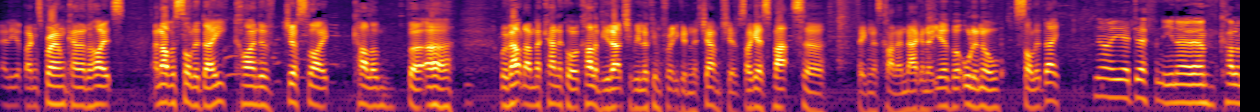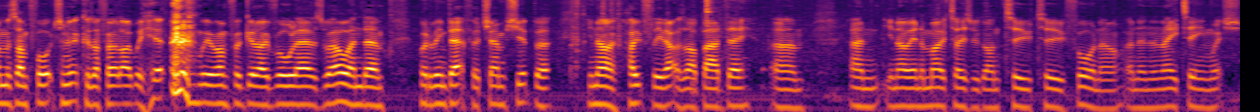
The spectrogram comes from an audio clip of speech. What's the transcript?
Elliott Banks-Browne, Canada Heights. Another solid day, kind of just like Culham, but uh, without that mechanical at Culham, you'd actually be looking pretty good in the championships. I guess that's a thing that's kind of nagging at you, but all in all, solid day. No, yeah, definitely. You know, um, Culham was unfortunate because I felt like we hit, we were on for a good overall there as well, and um, would have been better for a championship. But you know, hopefully that was our bad day. Um, and you know, in the motos we've gone two, two, four now, and then an 18, which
